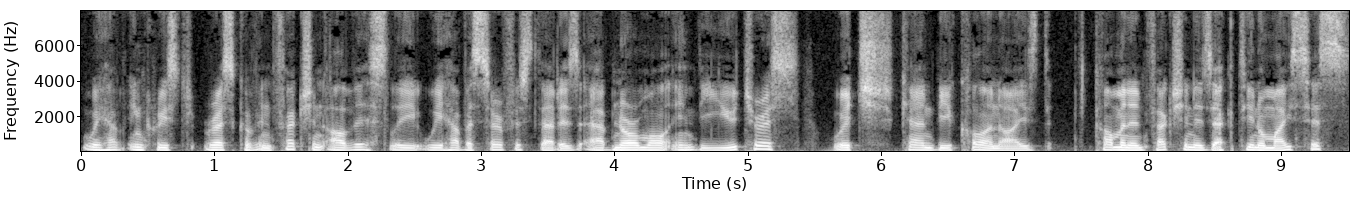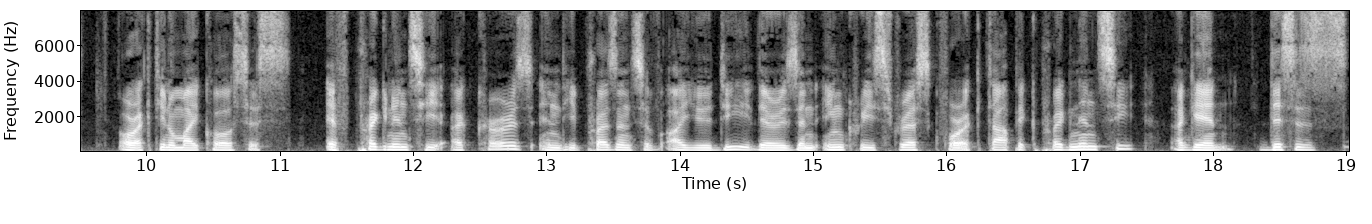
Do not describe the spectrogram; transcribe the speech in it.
We have increased risk of infection. Obviously, we have a surface that is abnormal in the uterus, which can be colonized. Common infection is actinomyces or actinomycosis. If pregnancy occurs in the presence of IUD, there is an increased risk for ectopic pregnancy. Again, this is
